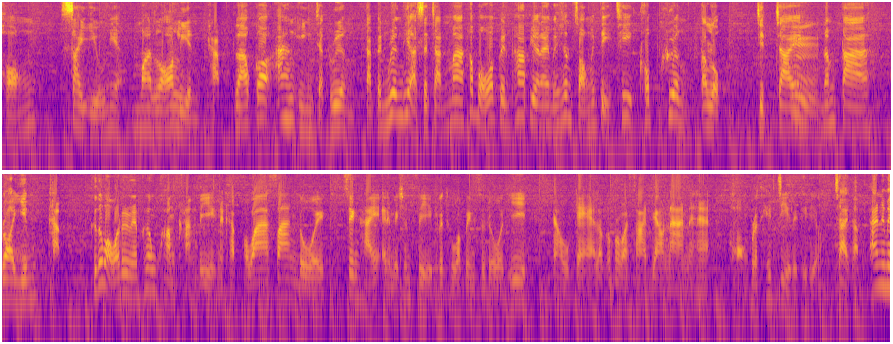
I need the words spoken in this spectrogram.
ของไซอิ๋วเนี่ยมาล้อเลียนครับแล้วก็อ้างอิงจากเรื่อง แต่เป็นเรื่องที่อัศจรรย์มากเขาบอกว่าเป็นภาพยนตร์แอนิเมชัน2มิติที่ครบเครื่องตลกจิตใจอืมน้ำตารอยยิ้มครับ คือต้องบอกว่าเรื่องนี้เพิ่มความขลังไปอีกนะครับ เพราะว่าสร้างโดยเซี่ยงไฮ้แอนิเมชันฟิล์มก็ถือว่าเป็นสตูดิโอที่เก่าแก่แล้วก็ประวัติศาสตร์ยาวนานนะฮะของประเทศจีนเลยทีเดียว ใช่ครับแอนิเม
